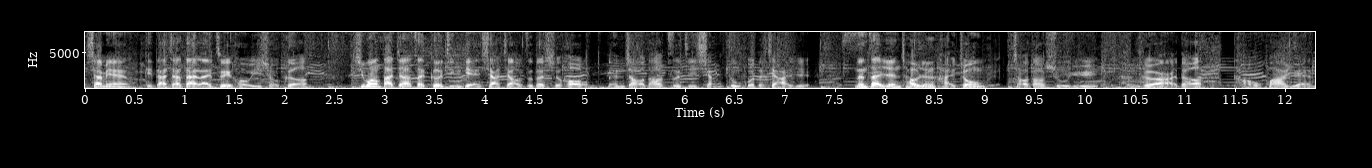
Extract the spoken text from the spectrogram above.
下面给大家带来最后一首歌。希望大家在各景点下饺子的时候，能找到自己想度过的假日。能在人潮人海中找到属于腾格尔的桃花源。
